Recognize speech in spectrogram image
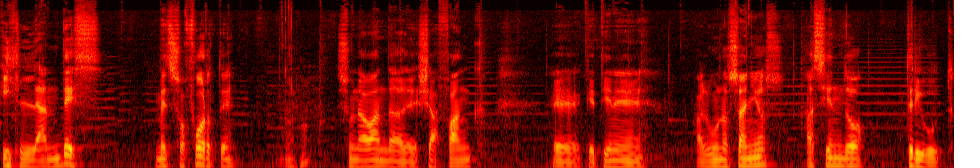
islandés, Mezzoforte, Ajá. es una banda de jazz funk eh, que tiene algunos años haciendo tributo.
